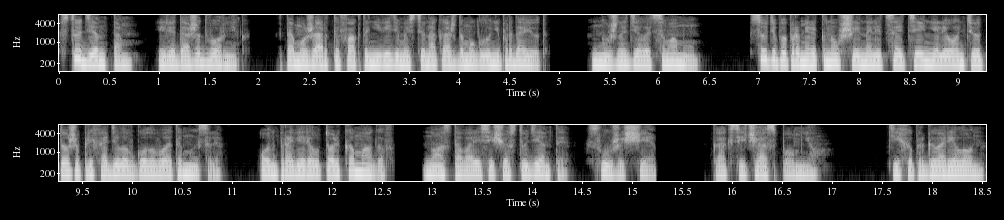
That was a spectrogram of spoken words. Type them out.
Студент там, или даже дворник. К тому же артефакты невидимости на каждом углу не продают. Нужно делать самому. Судя по промелькнувшей на лице тени, Леонтию тоже приходила в голову эта мысль. Он проверил только магов, но оставались еще студенты, служащие. «Как сейчас помню», — тихо проговорил он.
